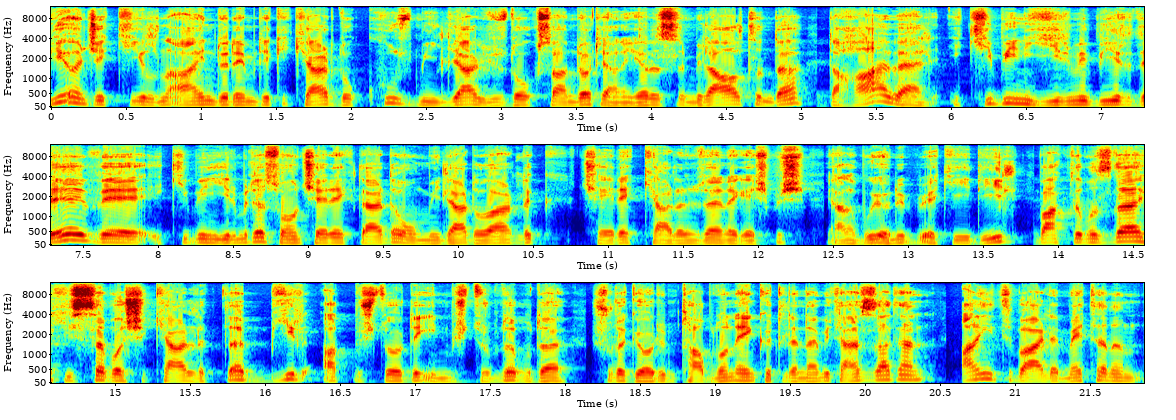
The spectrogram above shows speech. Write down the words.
Bir önceki yılın aynı dönemindeki kar 9 milyar 194 yani yarısının bile altında. Daha evvel 2021'de ve 2020'de son çeyreklerde 10 milyar dolarlık çeyrek karların üzerine geçmiş. Yani bu yönü pek iyi değil. Baktığımızda hisse başı karlılıkta 1.64'e inmiş durumda. Bu da şurada gördüğüm tablonun en kötülerinden bir tanesi. Zaten an itibariyle Meta'nın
